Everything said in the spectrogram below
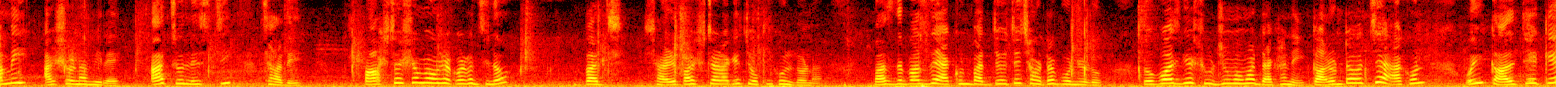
আমি আর সোনা মিলে আজ চলে এসেছি ছাদে। পাঁচটার সময় ওঠা করা ছিল বাট সাড়ে পাঁচটার আগে চোখই খুললো না। বাজতে বাজতে এখন বাজছে হচ্ছে ছটা পনেরো। তবু আজকে সূর্য মামার দেখা নেই। কারণটা হচ্ছে এখন ওই কাল থেকে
